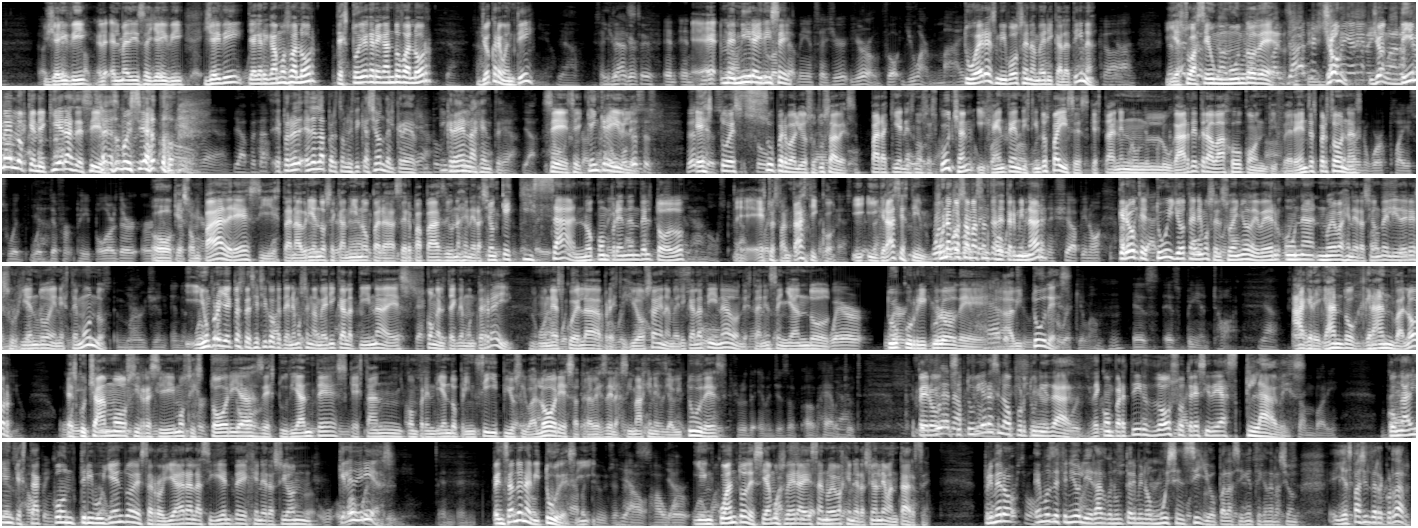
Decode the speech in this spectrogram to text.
JV, él, él me dice JV, JV, ¿te agregamos valor? ¿Te estoy agregando valor? Yo creo en ti. Eh, me mira y dice, Tú eres mi voz en América Latina. Y eso hace un mundo de... John, John, dime lo que me quieras decir. Es muy cierto. Eh, Pero él él es la personificación del creer. Cree en la gente. Sí, sí, qué increíble. Esto es súper valioso, tú sabes, para quienes nos escuchan y gente en distintos países que están en un lugar de trabajo con diferentes personas o que son padres y están abriéndose camino para ser papás de una generación que quizá no comprenden del todo. Eh, esto es fantástico. Y, y gracias, Tim. Una cosa más antes de terminar. Creo que tú y yo tenemos el sueño de ver una nueva generación de líderes surgiendo en este mundo. Y un proyecto específico que tenemos en América Latina es con el TEC de Monterrey, una escuela prestigiosa en América Latina donde están enseñando tu currículo de habitudes, agregando gran valor. Escuchamos y recibimos historias de estudiantes que están comprendiendo principios y valores a través de las imágenes de habitudes. Pero si tuvieras la oportunidad de compartir dos o tres ideas claves con alguien que está contribuyendo a desarrollar a la siguiente generación, ¿qué le dirías? Pensando en habitudes y, y en cuánto deseamos ver a esa nueva generación levantarse. Primero, hemos definido liderazgo en un término muy sencillo para la siguiente generación y es fácil de recordar.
